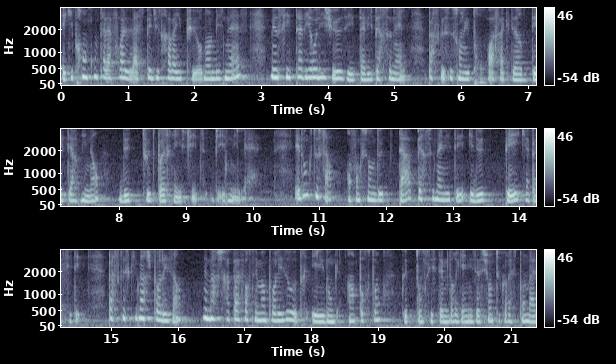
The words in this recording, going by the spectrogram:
et qui prend en compte à la fois l'aspect du travail pur dans le business, mais aussi ta vie religieuse et ta vie personnelle, parce que ce sont les trois facteurs déterminants de toute bonne réussite. Et donc tout ça en fonction de ta personnalité et de tes capacités. Parce que ce qui marche pour les uns ne marchera pas forcément pour les autres. Et il est donc important que ton système d'organisation te corresponde à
